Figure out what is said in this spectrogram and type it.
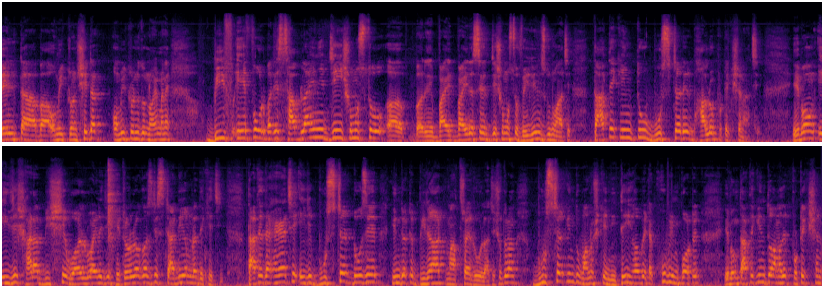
ডেল্টা বা অমিক্রন সেটা অমিক্রনে তো নয় মানে বিফ এ ফোর বা যে সাবলাইনের যেই সমস্ত মানে ভাইরাসের যে সমস্ত ভেরিয়েন্টসগুলো আছে তাতে কিন্তু বুস্টারের ভালো প্রোটেকশন আছে। এবং এই যে সারা বিশ্বে ওয়ার্ল্ড ওয়াইডে যে হেটারোলগাস যে স্টাডি আমরা দেখেছি, তাতে দেখা গেছে এই যে বুস্টার ডোজের কিন্তু একটা বিরাট মাত্রায় রোল আছে। সুতরাং বুস্টার কিন্তু মানুষকে নিতেই হবে, এটা খুব ইম্পর্টেন্ট এবং তাতে কিন্তু আমাদের প্রোটেকশন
